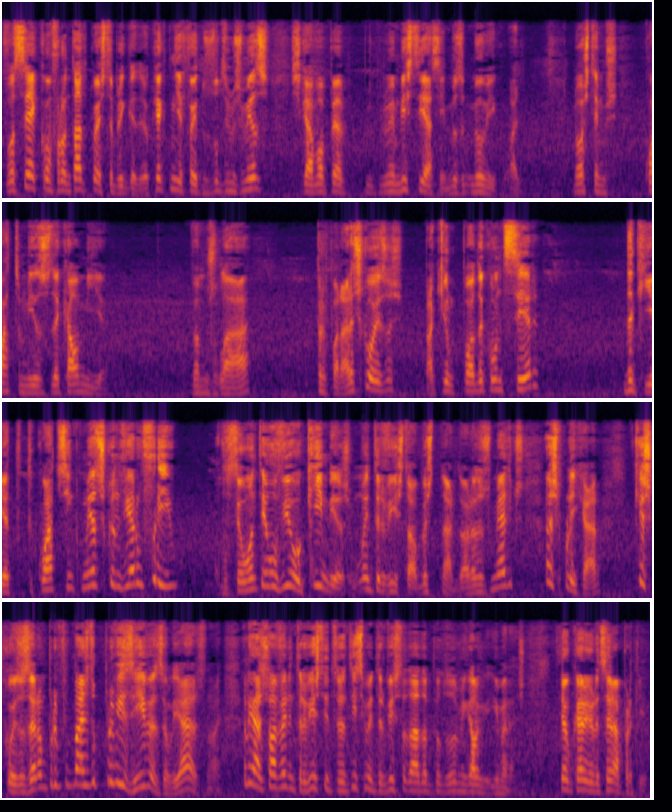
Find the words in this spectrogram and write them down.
Você é confrontado com esta brincadeira. O que é que tinha feito nos últimos meses? Chegava ao pé do Primeiro-Ministro e dizia assim, meu amigo, olha, nós temos quatro meses de acalmia. Vamos lá preparar as coisas para aquilo que pode acontecer daqui a 4, 5 meses, quando vier o frio. Você ontem ouviu aqui mesmo uma entrevista ao bastonário da Hora dos Médicos a explicar que as coisas eram mais do que previsíveis, aliás, não é? Aliás, vai haver entrevista, interessantíssima entrevista dada pelo Dr. Miguel Guimarães, que eu quero agradecer à partida.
